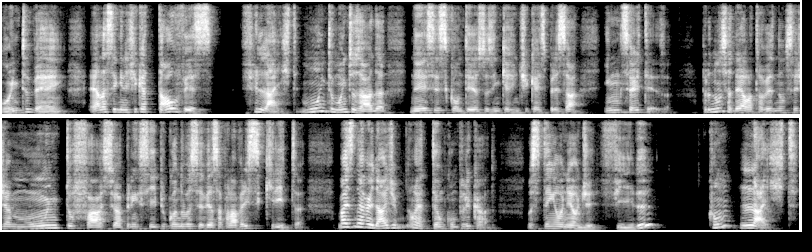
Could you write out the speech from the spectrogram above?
Muito bem. Ela significa talvez. Vielleicht. Muito, muito usada nesses contextos em que a gente quer expressar incerteza. A pronúncia dela talvez não seja muito fácil a princípio quando você vê essa palavra escrita, mas na verdade não é tão complicado. Você tem a união de viel com leicht.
